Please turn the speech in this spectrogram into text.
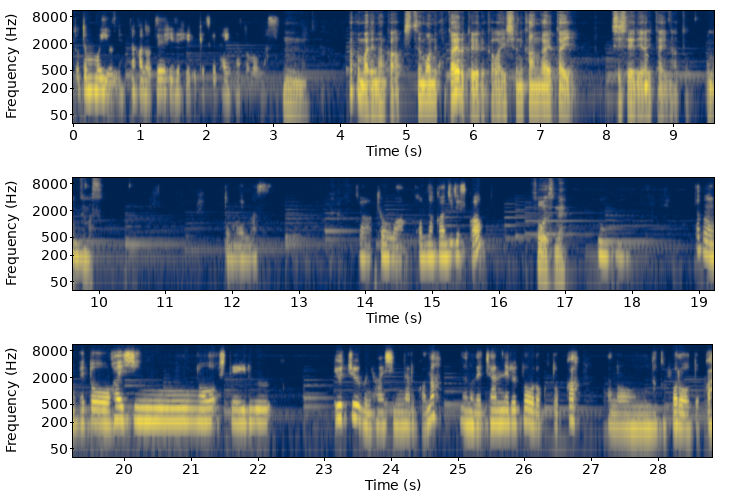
とてもいいよね。なんかあのぜひぜひ受け付けたいなと思います。うん。あくまでなんか質問に答えるというよりかは一緒に考えたい姿勢でやりたいなと思ってます。と思います。じゃあ今日はこんな感じですか？そうですね。うんうん。多分、えっと、配信をしている YouTube に配信になるかな。なので、チャンネル登録とか、あのーなんかフォローとか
